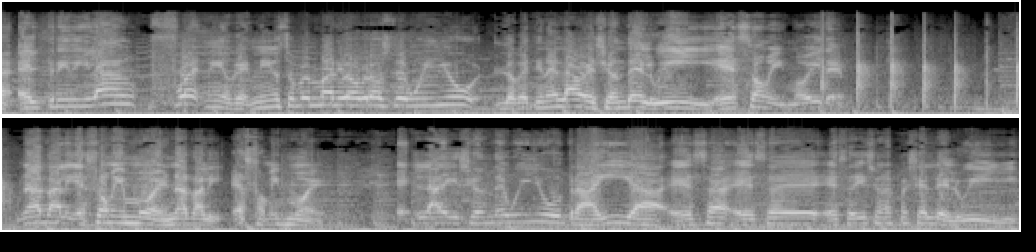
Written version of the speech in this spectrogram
el 3D Land fue New, que New Super Mario Bros. de Wii U, lo que tiene es la versión de Luigi, eso mismo, ¿viste? Natalie, eso mismo es, Natalie, eso mismo es. Eh, la edición de Wii U traía esa, esa, esa edición especial de Luigi,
